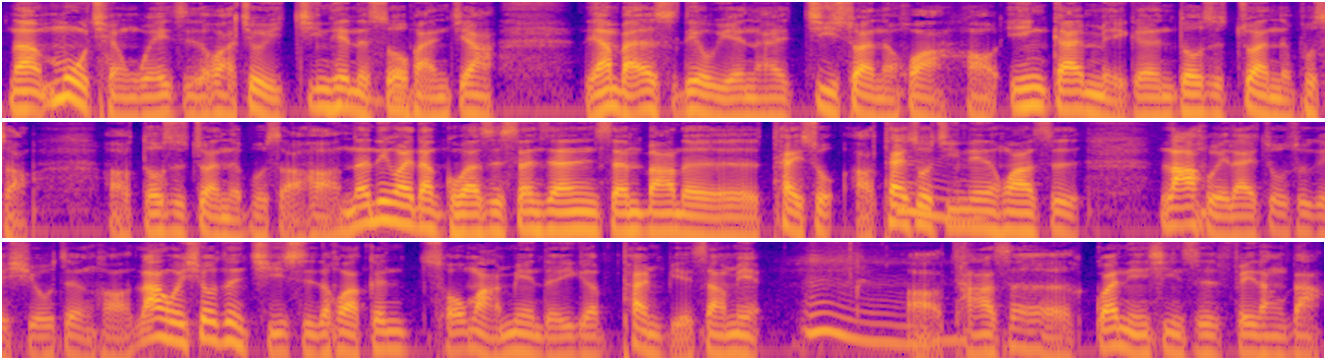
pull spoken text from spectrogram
那目前为止的话，就以今天的收盘价两百二十六元来计算的话，好，应该每个人都是赚的不少，好，都是赚的不少哈。那另外一档股票是三三三八的泰硕，啊，泰硕今天的话是拉回来做出一个修正哈，拉回修正其实的话跟筹码面的一个判别上面，嗯，啊，它是关联性是非常大，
